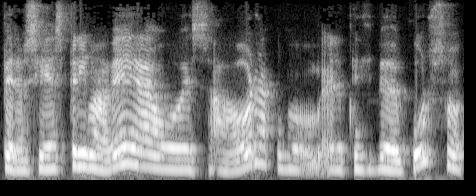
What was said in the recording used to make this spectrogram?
pero si es primavera o es ahora, como el principio del curso,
